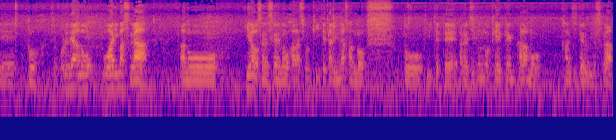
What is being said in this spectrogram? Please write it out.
えーっとこれであの終わりますがあの平野先生のお話を聞いてたり皆さんのことを見ててあるいは自分の経験からも感じてるんですが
